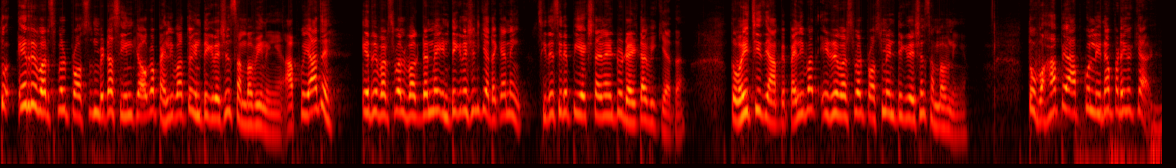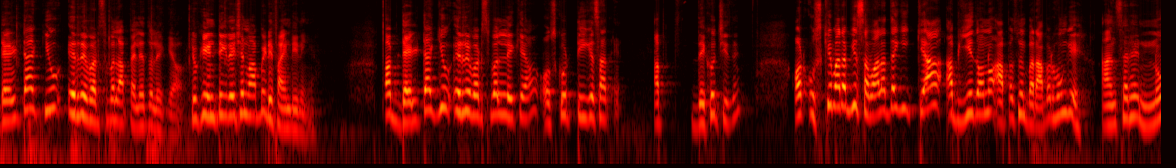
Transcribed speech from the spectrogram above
तो इरिवर्सिबल प्रोसेस में बेटा सीन क्या होगा? पहली बात तो इंटीग्रेशन संभव ही नहीं है। आपको याद है? इरिवर्सिबल वर्क डन में इंटीग्रेशन किया था क्या? नहीं सीधे सीधे P X into delta V किया था। तो वही चीज़ यहाँ पे, पहली बात इरिवर्सिबल प्रोसेस में इंटीग्रेशन संभव नहीं है। तो वहाँ पे आपको लेना पड़ेगा क्या? डेल्टा क्यू इरिवर्सिबल आप पहले तो लेके आओ, क्योंकि इंटीग्रेशन वहाँ पे डिफाइंड ही नहीं है। तो आप डेल्टा क्यू इरिवर्सिबल लेके आओ उसको टी के साथ, अब देखो चीज़ें। और उसके बाद अब ये सवाल आता है कि क्या अब ये दोनों आपस में बराबर होंगे? आंसर है नो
